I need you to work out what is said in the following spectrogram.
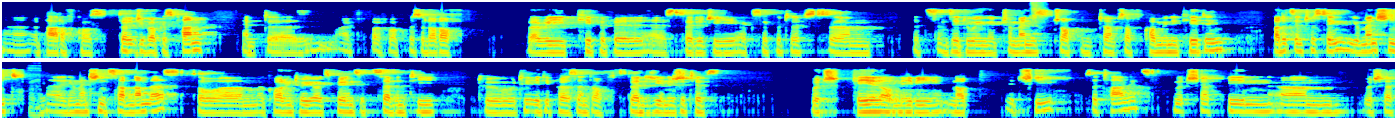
uh, a part, of course, strategy work is fun, and uh, I've, I've, worked with a lot of very capable uh, strategy executives. Um, and they're doing a tremendous job in terms of communicating but it's interesting. You mentioned mm-hmm. uh, you mentioned some numbers. So um, according to your experience, it's 70 to to 80 percent of strategy initiatives which fail or maybe not achieve the targets which have been um, which have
